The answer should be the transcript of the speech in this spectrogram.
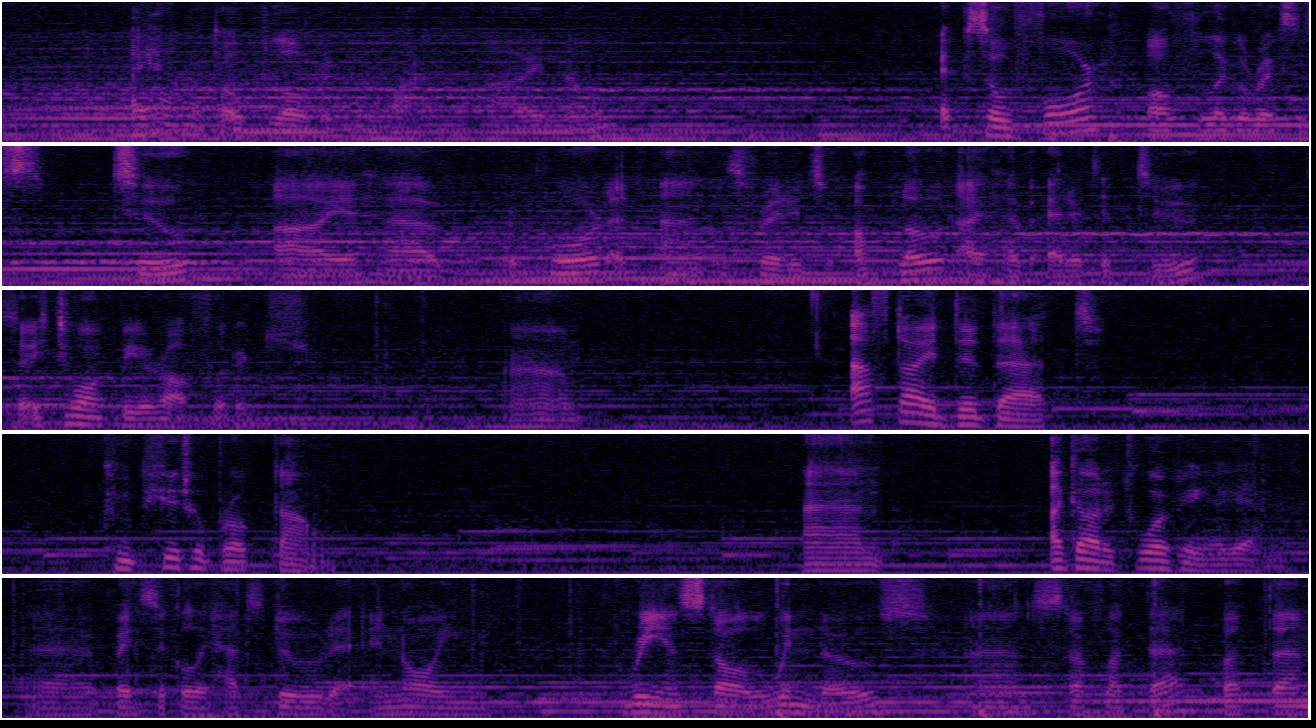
uploaded in a while, I know. Episode 4 of LEGO Racers 2 I have recorded and it's ready to upload. I have edited too, so it won't be raw footage. Um, after I did that, computer broke down. And I got it working again. Uh, basically had to do the annoying reinstall Windows stuff like that but then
